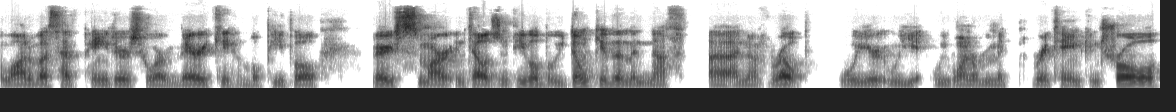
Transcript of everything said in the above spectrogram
A lot of us have painters who are very capable people, very smart, intelligent people, but we don't give them enough uh, enough rope. We we we want to re- retain control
